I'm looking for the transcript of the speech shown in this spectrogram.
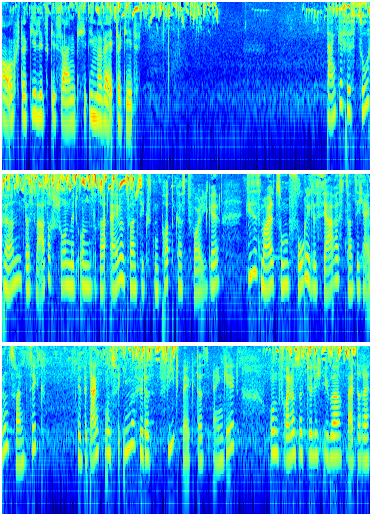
auch der Gierlitzgesang immer weitergeht. Danke fürs Zuhören. Das war's auch schon mit unserer 21. Podcast-Folge. Dieses Mal zum Vogel des Jahres 2021. Wir bedanken uns für immer für das Feedback, das eingeht und freuen uns natürlich über weitere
